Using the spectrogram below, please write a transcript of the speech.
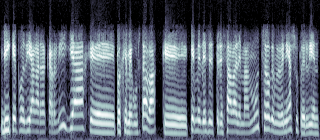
vi que podía agarrar carrillas, que pues que me gustaba, que, que me desestresaba además mucho, que me venía súper bien.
